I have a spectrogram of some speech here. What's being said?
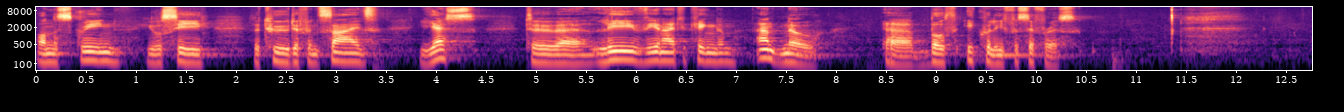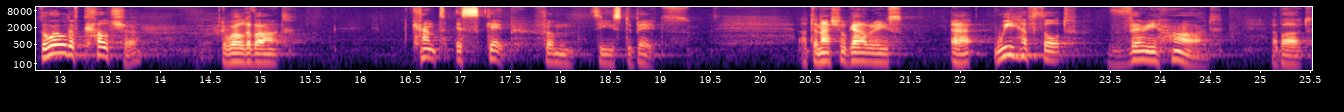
on the screen, you'll see the two different sides. Yes, to uh, leave the United Kingdom, and no, uh, both equally vociferous. The world of culture, the world of art, can't escape from these debates. At the National Galleries, uh, we have thought very hard about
